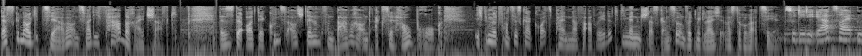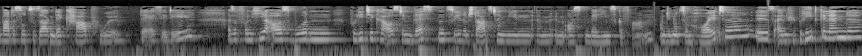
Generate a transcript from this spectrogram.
Das genau gibt's hier aber, und zwar die Fahrbereitschaft. Das ist der Ort der Kunstausstellung von Barbara und Axel Haubrook. Ich bin mit Franziska Kreuzpeintner verabredet. Die managt das Ganze und wird mir gleich was darüber erzählen. Zu DDR-Zeiten war das sozusagen der Carpool der SED. Also von hier aus wurden Politiker aus dem Westen zu ihren Staatsterminen ähm, im Osten Berlins gefahren. Und die Nutzung heute ist ein Hybridgelände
